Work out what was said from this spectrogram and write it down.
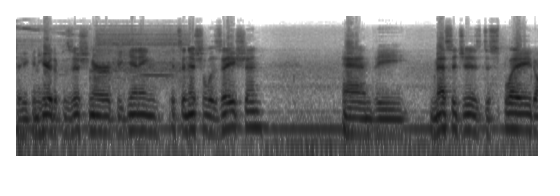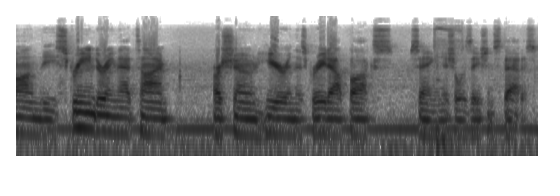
So you can hear the positioner beginning its initialization and the messages displayed on the screen during that time are shown here in this grayed out box saying initialization status.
